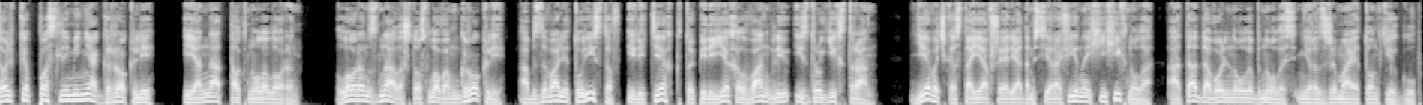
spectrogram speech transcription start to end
«Только после меня, Грокли!» И она оттолкнула Лорен. Лорен знала, что словом «Грокли» обзывали туристов или тех, кто переехал в Англию из других стран. Девочка, стоявшая рядом с Серафиной, хихикнула, а та довольно улыбнулась, не разжимая тонких губ.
